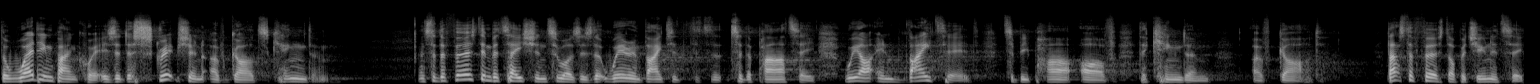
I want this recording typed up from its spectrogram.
the wedding banquet, is a description of God's kingdom. And so the first invitation to us is that we're invited to the party. We are invited to be part of the kingdom of God. That's the first opportunity.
